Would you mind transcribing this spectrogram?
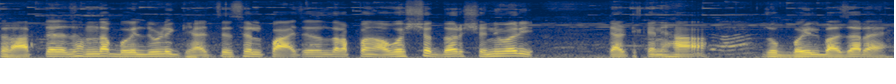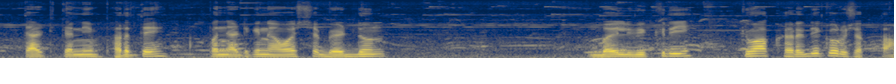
तर आपल्याला समजा बैलजोडी घ्यायचे असेल पाहायचे असेल तर आपण अवश्य दर शनिवारी त्या ठिकाणी हा जो बैल बाजार आहे त्या ठिकाणी भरते. आपण या ठिकाणी अवश्य भेट देऊन बैल विक्री किंवा खरेदी करू शकता.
